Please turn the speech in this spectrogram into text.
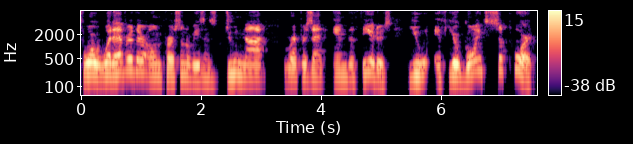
for whatever their own personal reasons do not represent in the theaters. You if you're going to support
